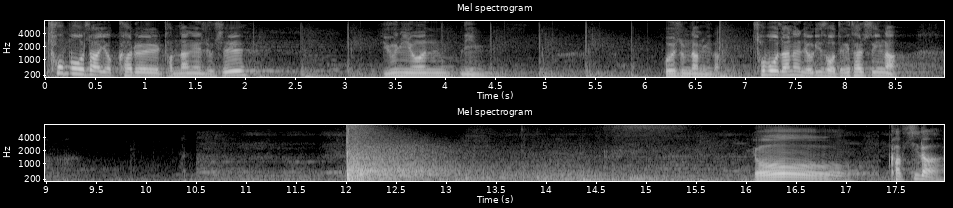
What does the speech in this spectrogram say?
초보자 역할을 담당해 주실 유니온님 보여준답니다. 초보자는 여기서 어떻게 탈 수 있나? 갑시다.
